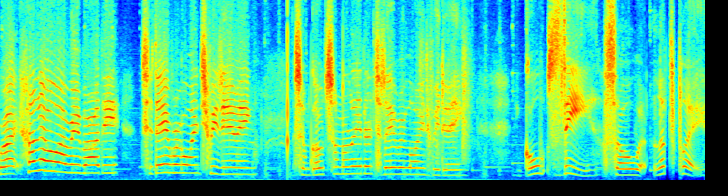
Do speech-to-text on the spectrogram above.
Right, hello everybody. Today we're going to be doing some Goat Simulator. Today we're going to be doing Goat Z. So let's play.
